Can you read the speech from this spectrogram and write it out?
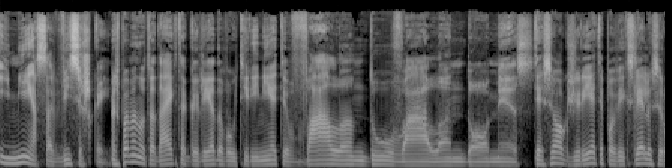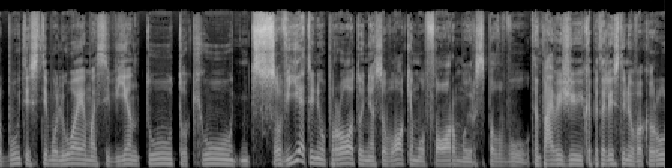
į mėsą visiškai. Aš pamenu, tą daiktą galėdavau tyrinėti valandų valandomis. Tiesiog žiūrėti paveikslėlius ir būti stimuliuojamas vien tų tokių sovietinių protų nesuvokiamų formų ir spalvų. Ten pavyzdžiui, kapitalistinių vakarų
